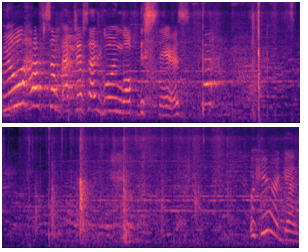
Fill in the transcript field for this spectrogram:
We will have some exercise going up the stairs. We're here again.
